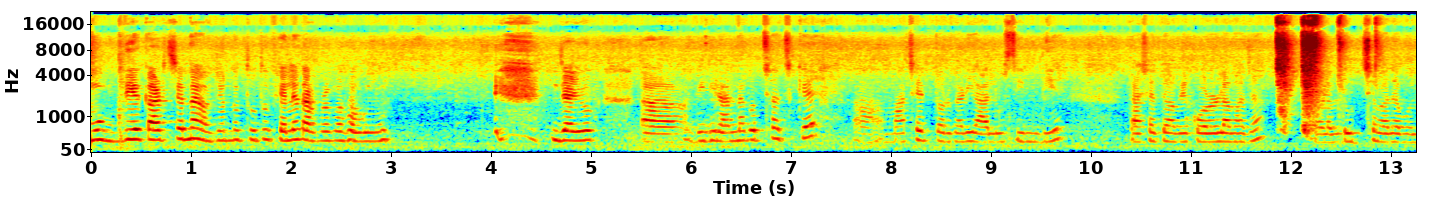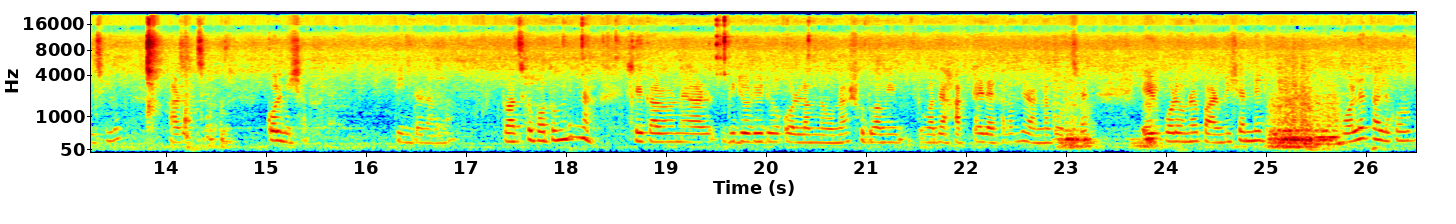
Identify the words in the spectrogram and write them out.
মুখ দিয়ে কাটছে না ওই জন্য তুতু ফেলে তারপরে কথা বলব। যাই হোক দিদি রান্না করছে আজকে মাছের তরকারি, আলু, সিম দিয়ে। তার সাথে হবে করলা ভাজা করলা বলতে উচ্ছে ভাজা বলছিল। আর হচ্ছে কলমি শাক, তিনটা রান্না। তো আজকে প্রথম দিন না, সেই কারণে আর ভিডিও টিডিও করলাম না ওনার, শুধু আমি তোমাদের হাতটাই দেখালাম যে রান্না করছে। এরপরে ওনার পারমিশন নিয়ে বলে তাহলে করব।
